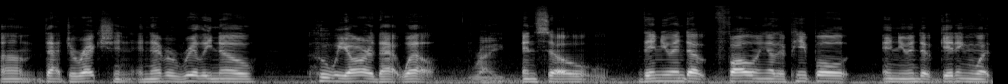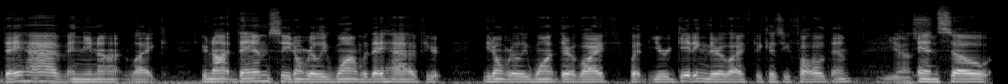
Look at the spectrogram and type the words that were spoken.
um, that direction and never really know who we are that well. right And so then you end up following other people and you end up getting what they have and you're not like you're not them so you don't really want what they have. You're you don't really want their life, but you're getting their life because you followed them. yes And so,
